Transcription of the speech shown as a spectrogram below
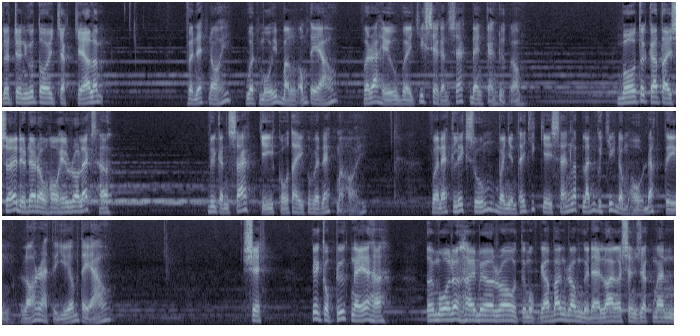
Lịch trình của tôi chặt chẽ lắm. Venet nói quệt mũi bằng ống tay áo Và ra hiệu về chiếc xe cảnh sát đang cản đường ông. Bộ tất cả tài xế đều đeo đồng hồ hiệu Rolex hả? Viên cảnh sát chỉ cổ tay của Venet mà hỏi. Venet liếc xuống và nhìn thấy chiếc dây sáng lấp lánh của chiếc đồng hồ đắt tiền ló ra từ dưới ống tay áo. Shit, cái cục trước này á hả? Tôi mua nó 20 euro từ một gã bán rong người Đài Loan ở Saint-Germain.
